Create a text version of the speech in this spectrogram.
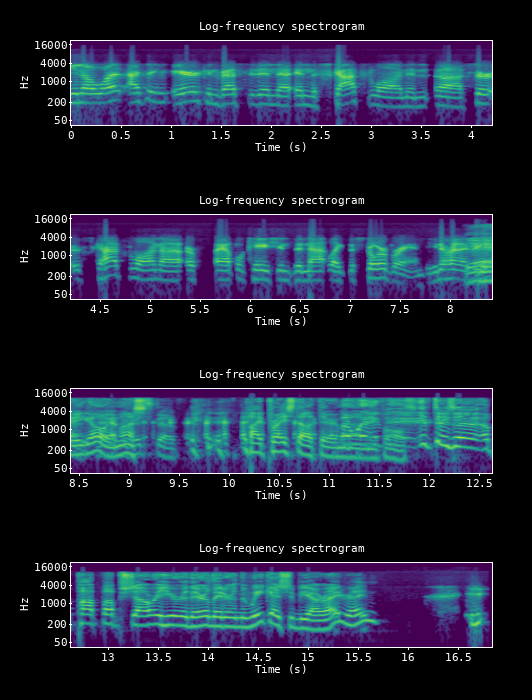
You know what? I think Eric invested in that in the Scott's lawn and uh, Sir, Scott's lawn uh, applications and not like the store brand. You know what I mean? There you go. He must. High priced out there in But Menominee wait, Falls. if there's a, a pop up shower here or there later in the week, I should be all right, right? You-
